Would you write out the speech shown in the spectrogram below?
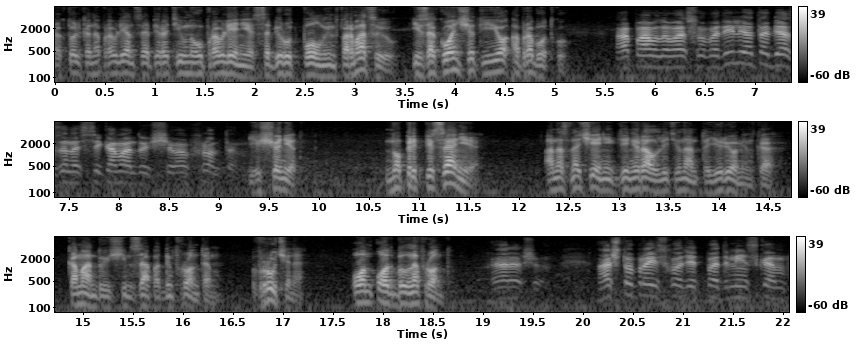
Как только направленцы оперативного управления соберут полную информацию и закончат ее обработку. А Павлова освободили от обязанности командующего фронтом? Еще нет. Но предписание о назначении генерал-лейтенанта Еременко командующим Западным фронтом вручено. Он отбыл на фронт. Хорошо. А что происходит под Минском?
